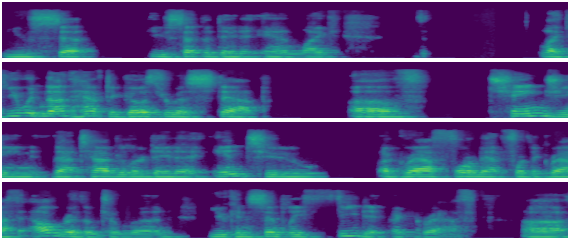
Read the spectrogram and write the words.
you set you set the data in. Like, like you would not have to go through a step of changing that tabular data into a graph format for the graph algorithm to run. You can simply feed it a graph. Uh,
